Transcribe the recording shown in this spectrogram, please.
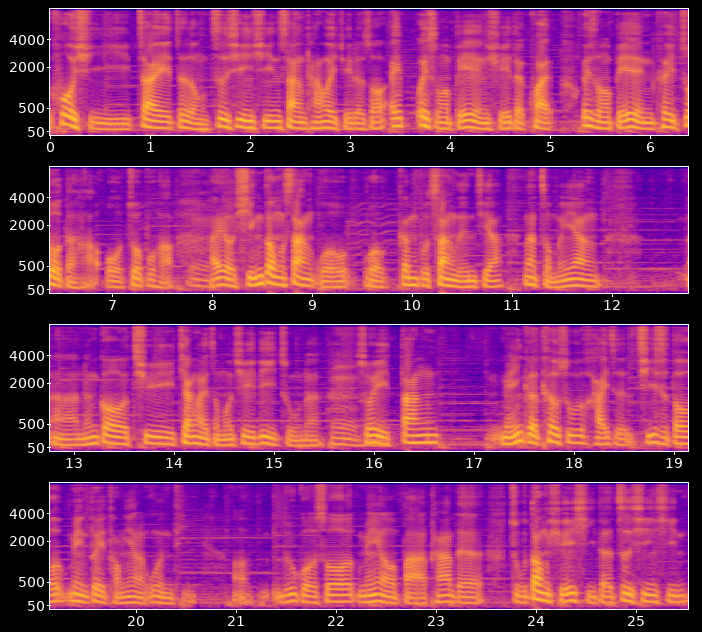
或许在这种自信心上，他会觉得说，哎，为什么别人学得快？为什么别人可以做得好，我做不好？还有行动上我，我跟不上人家，那怎么样？啊、能够去将来怎么去立足呢？嗯所以当每一个特殊孩子其实都面对同样的问题啊。如果说没有把他的主动学习的自信心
